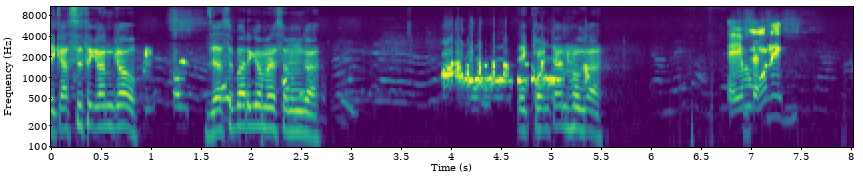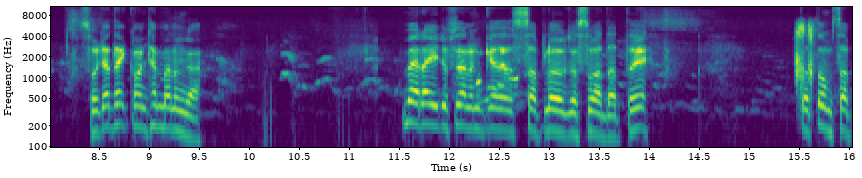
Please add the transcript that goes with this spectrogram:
एक अस्सी से गान गाओ। जैसे पर पारेगा मैं सुनूँगा। एक कंटेंट होगा। सोचा था एक कंटेंट बनूँगा। मेरा यूट्यूब चैनल के सब लोगों को स्वागत है। तो तुम सब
